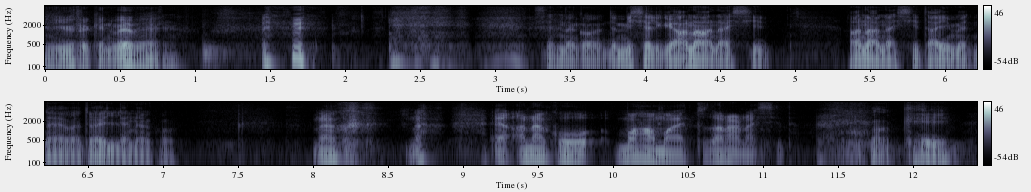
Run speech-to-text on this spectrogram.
Jürgen Weber. see on nagu, mis sealgi ananassid, ananassitaimed näevad välja nagu, nagu, noh, nagu maha maetud ananassid. okei okay..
